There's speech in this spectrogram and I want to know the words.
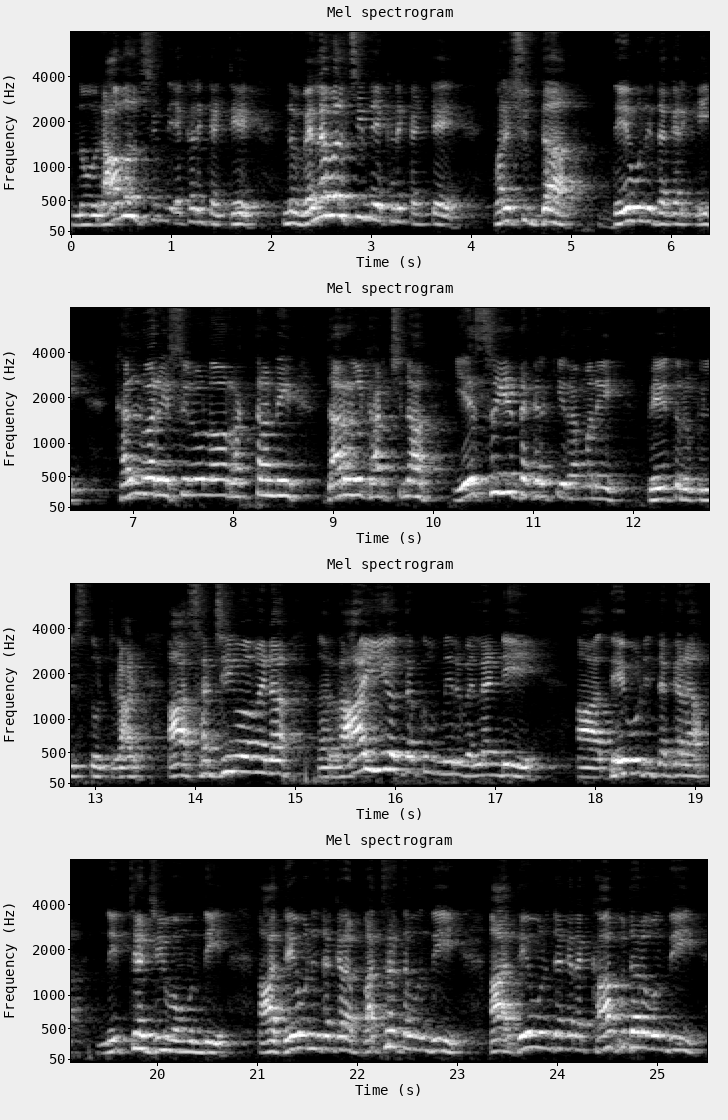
నువ్వు రావాల్సింది ఎక్కడికంటే నువ్వు వెళ్ళవలసింది ఎక్కడికంటే పరిశుద్ధ దేవుని దగ్గరికి కల్వరి శిలువలో రక్తాన్ని ధరలు కార్చిన ఏసయ్య దగ్గరికి రమ్మని పేతురు పిలుస్తుంటున్నాడు ఆ సజీవమైన రాయి యొద్దకు మీరు వెళ్ళండి. ఆ దేవుడి దగ్గర నిత్య జీవం ఉంది. ఆ దేవుని దగ్గర భద్రత ఉంది. ఆ దేవుని దగ్గర కాపుదల ఉంది.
